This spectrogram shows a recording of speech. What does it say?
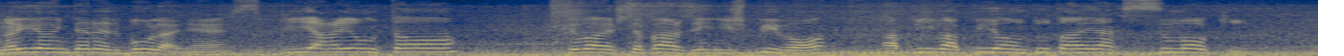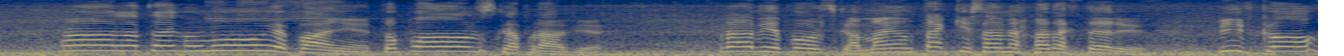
No i oni te Red Bulle, nie? Spijają to chyba jeszcze bardziej niż piwo, a piwa piją tutaj jak smoki. A dlatego mówię panie, to Polska prawie. Prawie Polska. Mają takie same charaktery. Piwko,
